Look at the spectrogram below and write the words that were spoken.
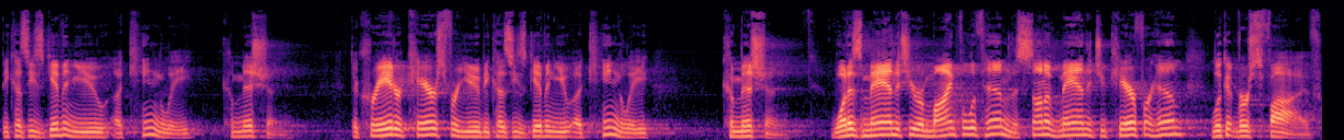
because he's given you a kingly commission. The Creator cares for you because he's given you a kingly commission. What is man that you are mindful of him? The Son of Man that you care for him? Look at verse 5.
